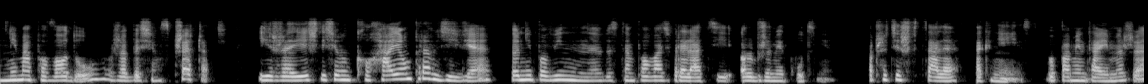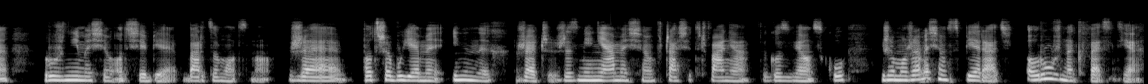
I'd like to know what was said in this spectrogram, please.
nie ma powodu, żeby się sprzeczać. I że jeśli się kochają prawdziwie, to nie powinny występować w relacji olbrzymie kłótnie. A przecież wcale tak nie jest, bo pamiętajmy, że różnimy się od siebie bardzo mocno, że potrzebujemy innych rzeczy, że zmieniamy się w czasie trwania tego związku i że możemy się wspierać o różne kwestie,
